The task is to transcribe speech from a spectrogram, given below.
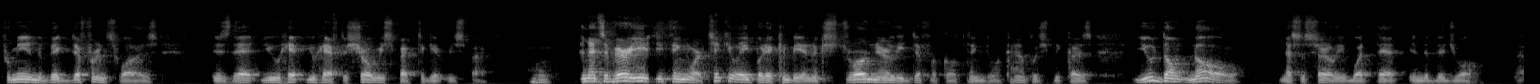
for me and the big difference was is that you ha- you have to show respect to get respect. Mm-hmm and that's a very easy thing to articulate, but it can be an extraordinarily difficult thing to accomplish because you don't know necessarily what that individual, uh,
